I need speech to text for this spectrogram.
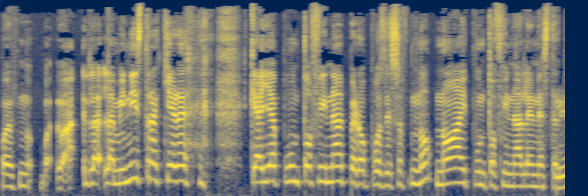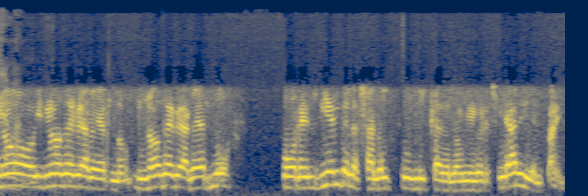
pues, la, ministra quiere que haya punto final, pero pues no, no hay punto final en este tema. No, y no debe haberlo. No debe haberlo por el bien de la salud pública de la universidad y del país.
